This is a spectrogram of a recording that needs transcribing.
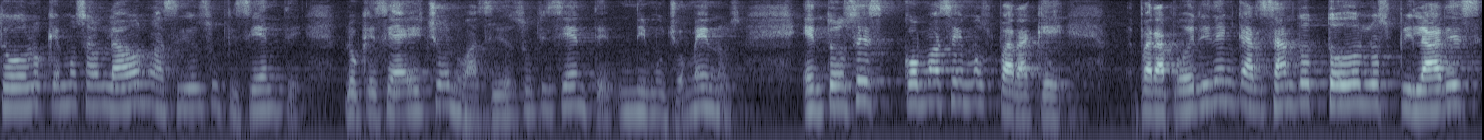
todo lo que hemos hablado no ha sido suficiente, lo que se ha hecho no ha sido suficiente, ni mucho menos. Entonces, ¿cómo hacemos para que para poder ir engarzando todos los pilares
